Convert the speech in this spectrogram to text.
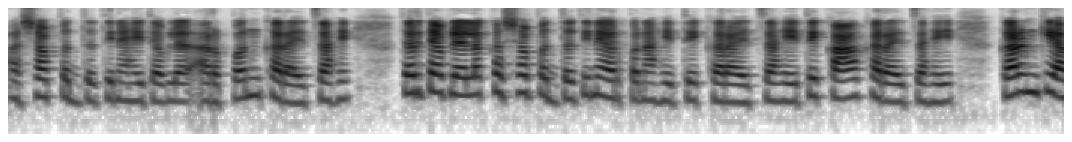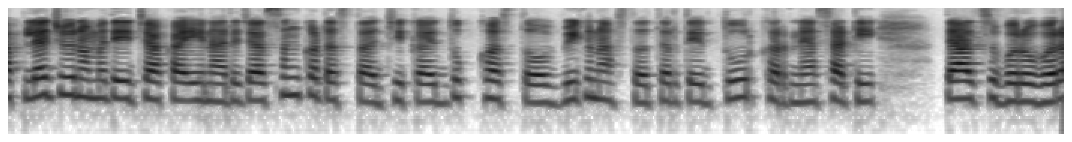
अशा पद्धतीने आहे ते आपल्याला अर्पण करायचं आहे. तर ते आपल्याला कशा पद्धतीने अर्पण आहे ते करायचं आहे ते का करायचं आहे? कारण की आपल्या जीवनामध्ये ज्या काय येणारे ज्या संकट असतात जी काय दुःख असतं विघ्न असतं तर ते दूर करण्यासाठी त्याचबरोबर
